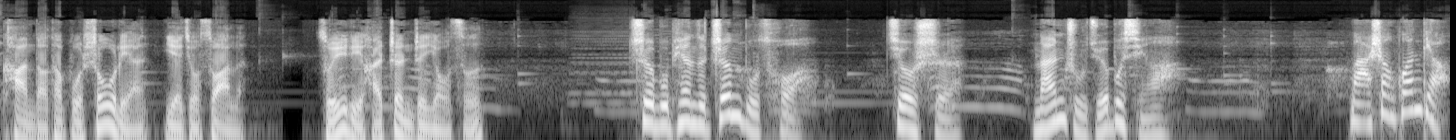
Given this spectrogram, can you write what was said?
看到他不收敛也就算了，嘴里还振振有词。这部片子真不错，就是男主角不行啊！马上关掉，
